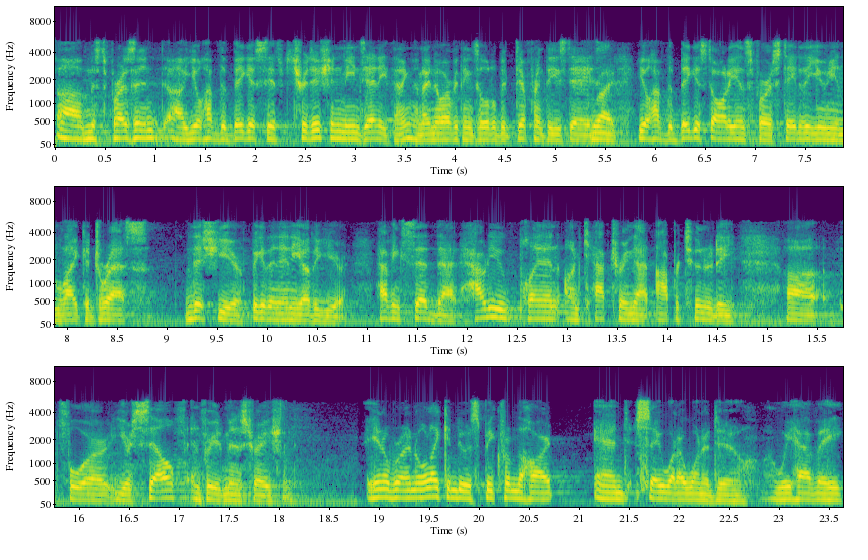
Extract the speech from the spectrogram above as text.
Uh, Mr. President, uh, you'll have the biggest, if tradition means anything, and I know everything's a little bit different these days, right. you'll have the biggest audience for a State of the Union-like address this year, bigger than any other year. Having said that, how do you plan on capturing that opportunity uh, for yourself and for your administration? You know, Brian, all I can do is speak from the heart and say what I want to do. We have a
